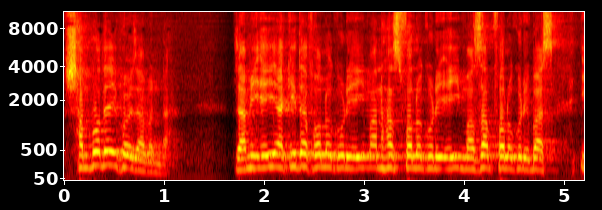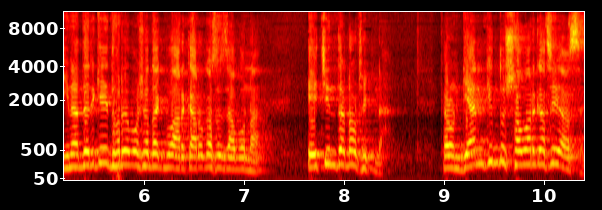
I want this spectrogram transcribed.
সাম্প্রদায়িক হয়ে যাবেন না। যে আমি এই আকিদা ফলো করি, এই মানহাজ ফলো করি, এই মাঝাব ফলো করি, বাস ইনাদেরকেই ধরে বসে থাকব, আর কারও কাছে যাব না। এই চিন্তাটাও ঠিক না। কারণ জ্ঞান কিন্তু সবার কাছেই আছে।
